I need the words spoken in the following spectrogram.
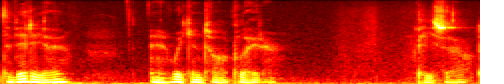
the video and we can talk later. Peace out.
